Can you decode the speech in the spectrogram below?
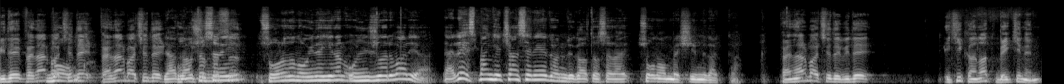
Bir de Fenerbahçe'de Donk. Fenerbahçe'de Ya konuşulması Galatasaray'ın sonradan oyuna giren oyuncuları var ya. Yani resmen geçen seneye döndü Galatasaray son 15-20 dakika. Fenerbahçe'de bir de iki kanat bekinin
